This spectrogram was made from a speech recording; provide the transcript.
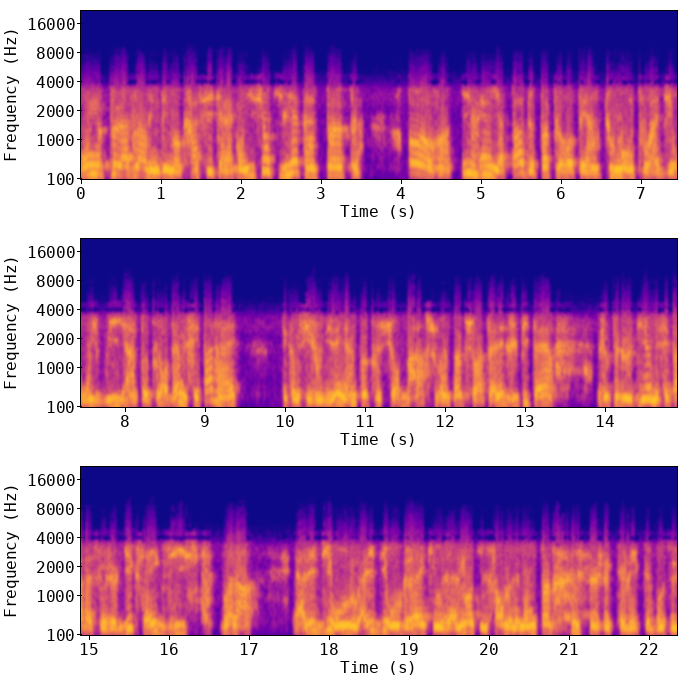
On ne peut avoir une démocratie qu'à la condition qu'il y ait un peuple. Or, il n'y a pas de peuple européen. Tout le monde pourra dire oui, oui, il y a un peuple européen, mais c'est pas vrai. C'est comme si je vous disais, il y a un peuple sur Mars ou un peuple sur la planète Jupiter. Je peux le dire, mais c'est pas parce que je le dis que ça existe. Voilà. Allez dire, aux, allez dire aux Grecs et aux Allemands qu'ils forment le même peuple que, les, que vos je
